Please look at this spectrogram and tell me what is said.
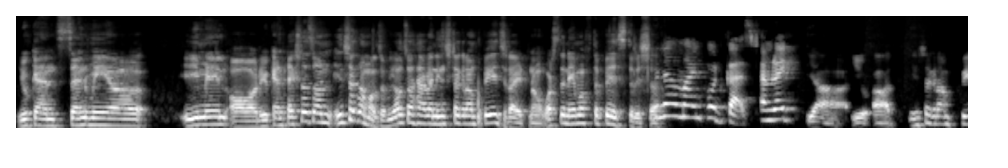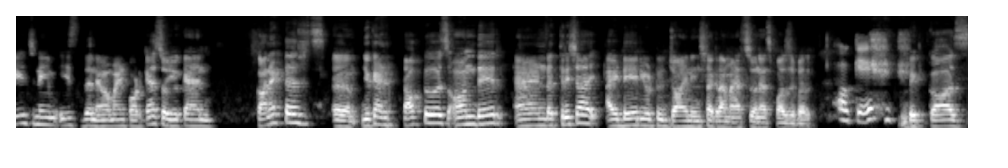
You can send me a email or you can text us on Instagram also. We also have an Instagram page right now. What's the name of the page, Thrisha? The Nevermind podcast. I'm right. Yeah, you are. Instagram page name is the Nevermind Podcast. So you can connect us. Um, you can talk to us on there. And Thrisha, I dare you to join Instagram as soon as possible Okay. because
